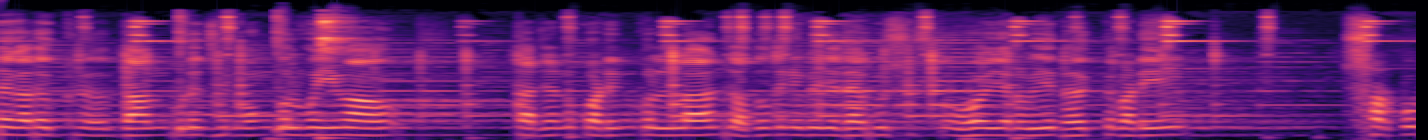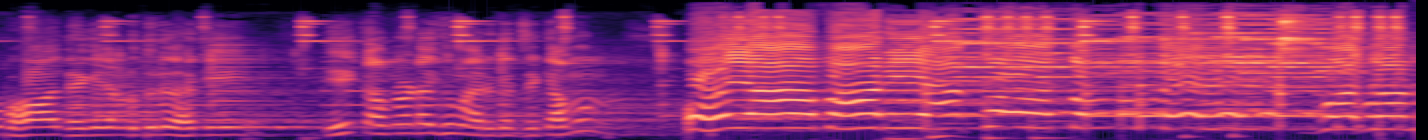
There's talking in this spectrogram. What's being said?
টাকা দান করেছেন মঙ্গলময়ী মা তার যেন কঠিন কল্যাণ যতদিন বেঁচে থাকবে সুস্থ হয়ে যেন বেঁচে থাকতে পারে। সর্বভয় থেকে যেন দূরে থাকে। এই কামনাটা কি মায়ের কাছে কেমন? ওয়া বাড়ি গজন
